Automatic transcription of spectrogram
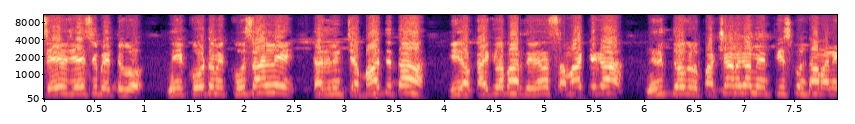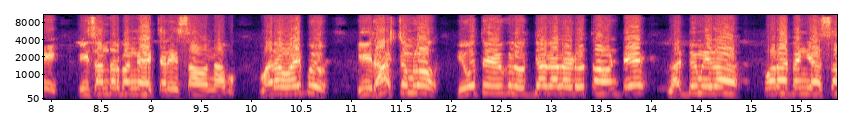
సేవ్ చేసి పెట్టుకో. నీ కూటమి కూసాల్ని కదిలించే బాధ్యత ఈ యొక్క అఖిల భారత సమాఖ్యగా నిరుద్యోగుల పక్షానగా మేము తీసుకుంటామని ఈ సందర్భంగా హెచ్చరిస్తా ఉన్నాము. మరోవైపు ఈ రాష్ట్రంలో యువత యువకులు ఉద్యోగాలు అడుగుతా ఉంటే లడ్డు మీద పోరాటం చేస్తా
